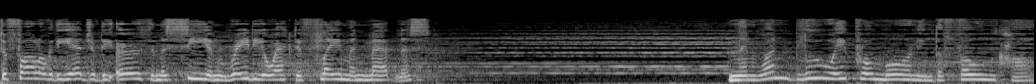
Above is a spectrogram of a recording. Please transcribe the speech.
to fall over the edge of the earth and the sea in radioactive flame and madness. And then one blue April morning, the phone call.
